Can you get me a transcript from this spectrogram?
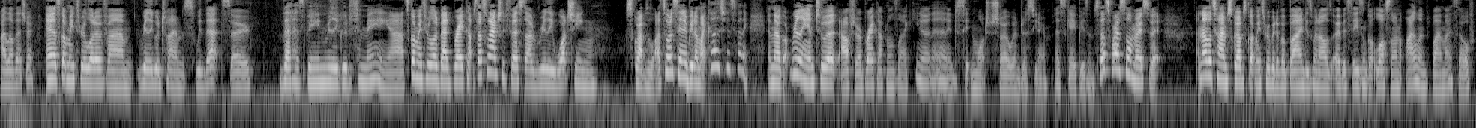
I love that show. And it's got me through a lot of um, really good times with that. So that has been really good for me. Uh, it's got me through a lot of bad breakups. That's when I actually first started really watching Scrubs a lot. I'd sort of seen a bit, I'm like, oh, this show's funny. And then I got really into it after a breakup, and I was like, you know, I need to sit and watch a show and just, you know, escapism. So that's where I saw most of it. Another time Scrubs got me through a bit of a bind is when I was overseas and got lost on an island by myself.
